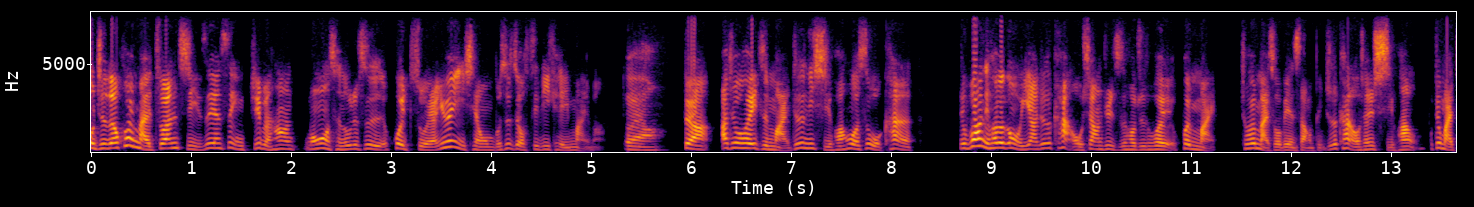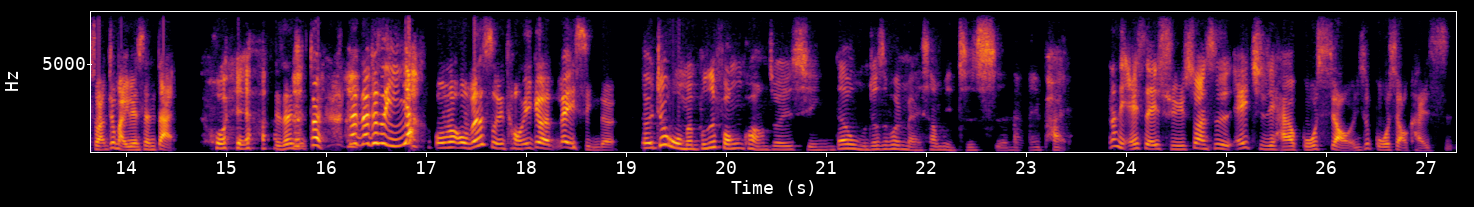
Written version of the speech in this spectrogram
我觉得会买专辑这件事情，基本上某种程度就是会追啊，因为以前我们不是只有 CD 可以买嘛，对啊，对啊，啊就会一直买，就是你喜欢，或者是我看了，我不知道你会不会跟我一样，就是看偶像剧之后，就是会会买，就会买周边商品，就是看偶像剧喜欢就买专，就买原声带，会啊，写真集，对，那那就是一样，我们我们是属于同一个类型的。对，就我们不是疯狂追星，但我们就是会买商品支持的那一派。那你 S.H.E 算是 H 级还有国小，你是国小开始，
